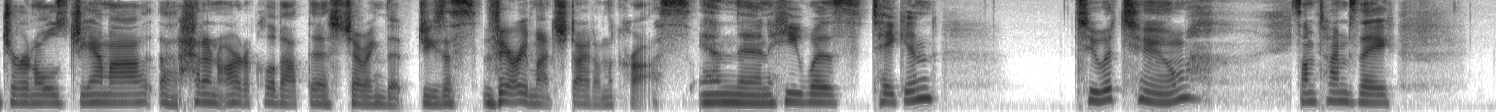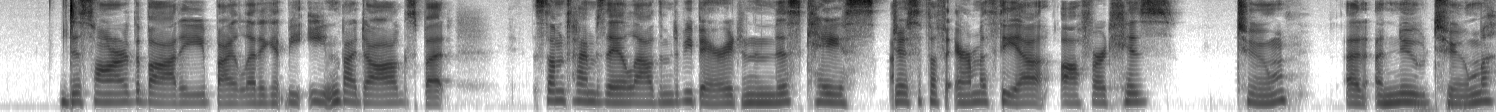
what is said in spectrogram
journals. JAMA uh, had an article about this showing that Jesus very much died on the cross. And then he was taken to a tomb. Sometimes they dishonor the body by letting it be eaten by dogs, but sometimes they allow them to be buried. And in this case, Joseph of Arimathea offered his tomb, a, a new tomb,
